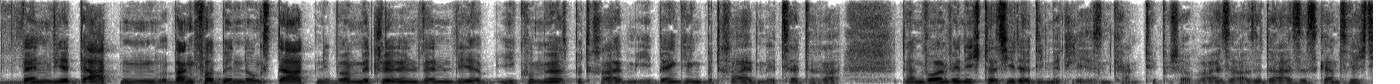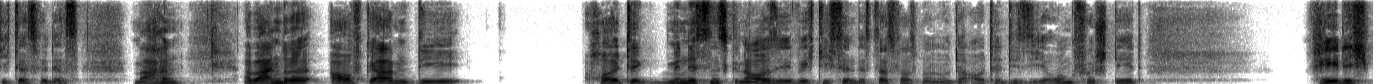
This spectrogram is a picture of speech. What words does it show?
wenn wir Daten, Bankverbindungsdaten übermitteln, wenn wir E-Commerce betreiben, E-Banking betreiben etc., dann wollen wir nicht, dass jeder die mitlesen kann, typischerweise. Also da ist es ganz wichtig, dass wir das machen. Aber andere Aufgaben, die heute mindestens genauso wichtig sind, ist das, was man unter Authentisierung versteht. Rede ich,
